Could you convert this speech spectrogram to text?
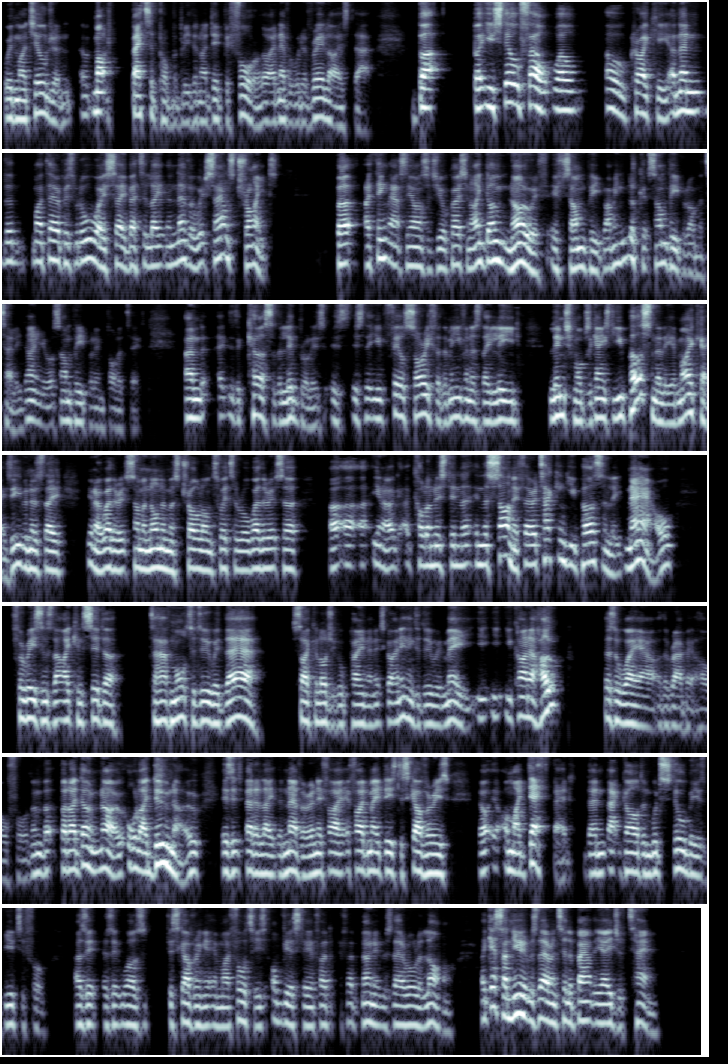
with my children, much better probably than I did before, although I never would have realized that. But, but you still felt, well, oh, crikey. And then the, my therapist would always say better late than never, which sounds trite but I think that's the answer to your question. I don't know if if some people. I mean, look at some people on the telly, don't you, or some people in politics. And the curse of the liberal is is is that you feel sorry for them, even as they lead lynch mobs against you personally. In my case, even as they, you know, whether it's some anonymous troll on Twitter or whether it's a, a, a you know a columnist in the in the Sun, if they're attacking you personally now for reasons that I consider to have more to do with their psychological pain than it's got anything to do with me. You, you kind of hope there's a way out of the rabbit hole for them, but but I don't know. All I do know is it's better late than never. And if I if I'd made these discoveries uh, on my deathbed, then that garden would still be as beautiful as it as it was discovering it in my forties. Obviously, if I'd if I'd known it was there all along, I guess I knew it was there until about the age of ten,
